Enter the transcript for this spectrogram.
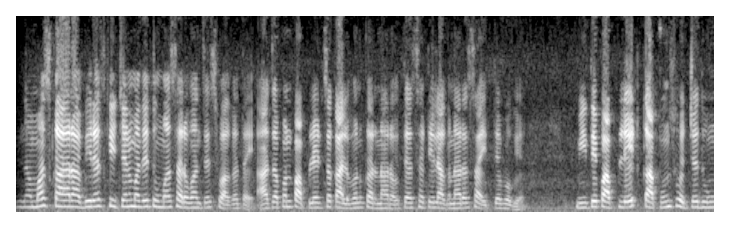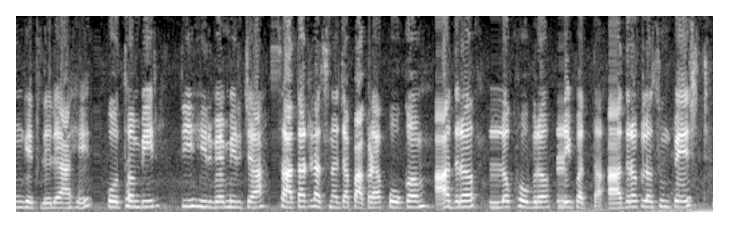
नमस्कार अभिरज किचनमध्ये तुम्हा सर्वांचे स्वागत आहे. आज आपण पापलेटचं कालवण करणार आहोत. त्यासाठी लागणारं साहित्य बघूया. मी ते पापलेट कापून स्वच्छ धुवून घेतलेले आहे. कोथंबीर तीन हिरव्या मिरच्या सात आठ लसणाच्या पाकळ्या कोकम अद्रक ल खोबरं कढीपत्ता अद्रक लसूण पेस्ट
